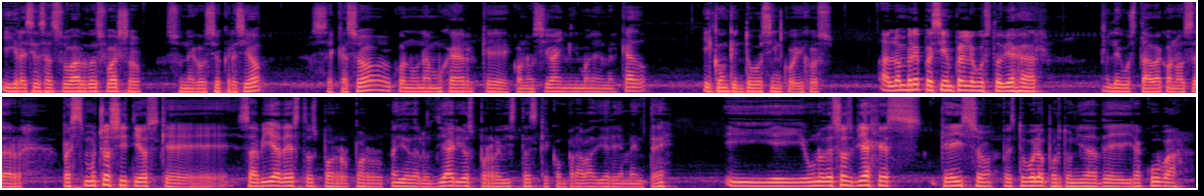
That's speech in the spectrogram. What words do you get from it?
y gracias a su arduo esfuerzo, su negocio creció. Se casó con una mujer que conoció ahí mismo en el mercado y con quien tuvo cinco hijos. Al hombre pues siempre le gustó viajar, le gustaba conocer pues muchos sitios que sabía de estos por, por medio de los diarios, por revistas que compraba diariamente. Y uno de esos viajes que hizo, pues tuvo la oportunidad de ir a Cuba,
